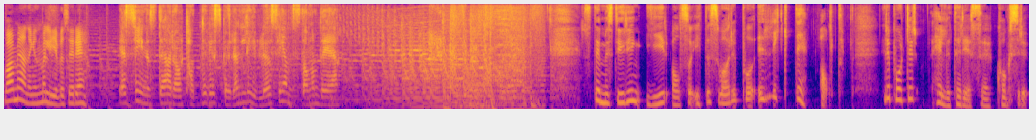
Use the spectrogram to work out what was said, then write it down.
Hva er meningen med livet, Siri? Jeg synes det er rart at du vil spørre en livløs gjenstand om det. Stemmestyring gir altså ikke svaret på riktig alt. Reporter Helle Therese Kongsrud.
